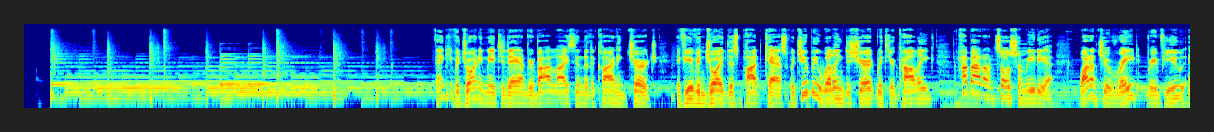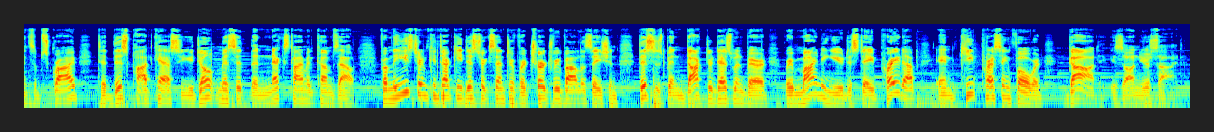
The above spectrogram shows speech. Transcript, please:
Thank you for joining me today on Revitalizing the Declining Church. If you've enjoyed this podcast, would you be willing to share it with your colleague? How about on social media? Why don't you rate, review, and subscribe to this podcast so you don't miss it the next time it comes out? From the Eastern Kentucky District Center for Church Revitalization, this has been Dr. Desmond Barrett reminding you to stay prayed up and keep pressing forward. God is on your side.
